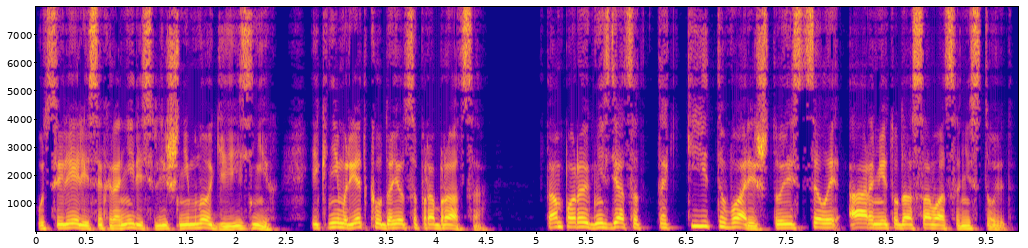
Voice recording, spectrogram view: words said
Уцелели и сохранились лишь немногие из них, и к ним редко удается пробраться. Там порой гнездятся такие твари, что из целой армии туда соваться не стоит.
